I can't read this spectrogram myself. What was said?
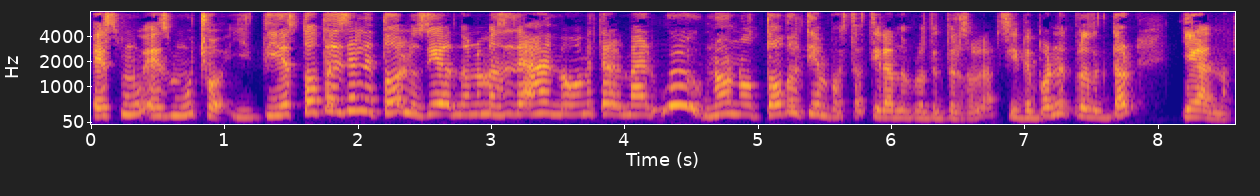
es, es mucho. Y, y esto es de todos los días. No nomás es de, ah, me voy a meter al mar. No, no, todo el tiempo estás tirando protector solar. Si te pones protector, llega al mar.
